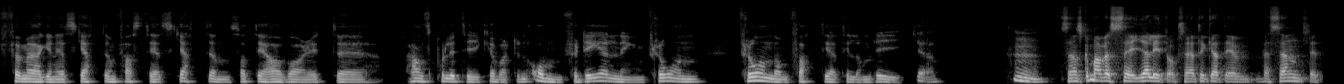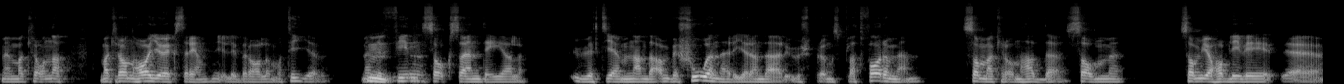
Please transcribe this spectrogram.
förmögenhetsskatten, fastighetsskatten, så att det har varit, eh, hans politik har varit en omfördelning från, från de fattiga till de rika. Mm. Sen ska man väl säga lite också, jag tycker att det är väsentligt med Macron, att Macron har ju extremt nyliberala motiv. Men Mm. det finns också en del utjämnande ambitioner i den där ursprungsplattformen som Macron hade, som, som ju har blivit eh,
